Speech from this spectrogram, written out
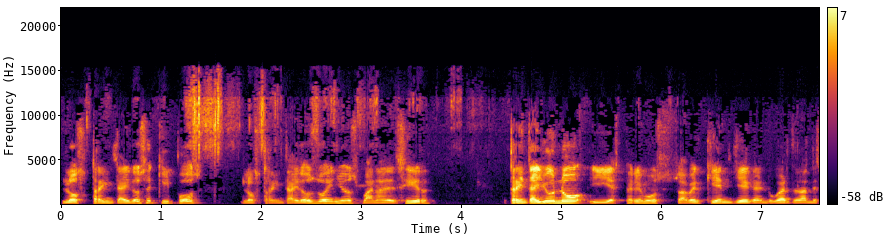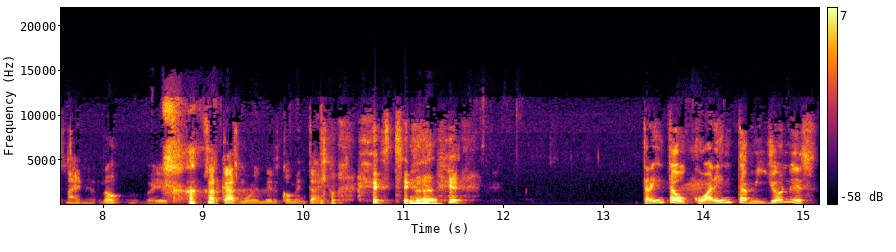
Los 32 equipos, los 32 dueños van a decir 31 y esperemos a ver quién llega en lugar de Dan Snyder, ¿no? Eh, sarcasmo en el comentario. Este, 30 o 40 millones.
